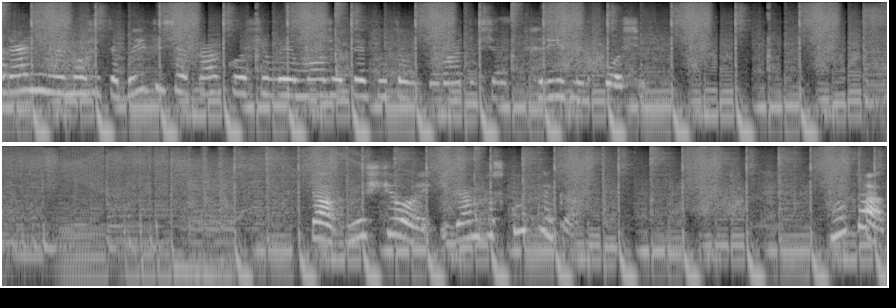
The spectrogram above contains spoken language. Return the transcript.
арені ви можете битися, також ви можете тут вбивати всяких різних босів. Так, ну що, йдемо до скупника? Ну так,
